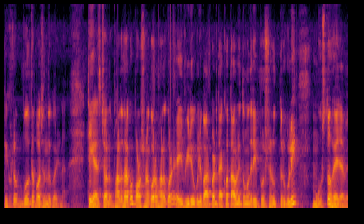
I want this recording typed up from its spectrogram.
এগুলো বলতে পছন্দ করি না। ঠিক আছে, চলো, ভালো থাকো, পড়াশোনা করো, ভালো করে এই ভিডিওগুলি বারবার দেখো, তাহলে তোমাদের এই প্রশ্নের উত্তরগুলি মুখস্থ হয়ে যাবে।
